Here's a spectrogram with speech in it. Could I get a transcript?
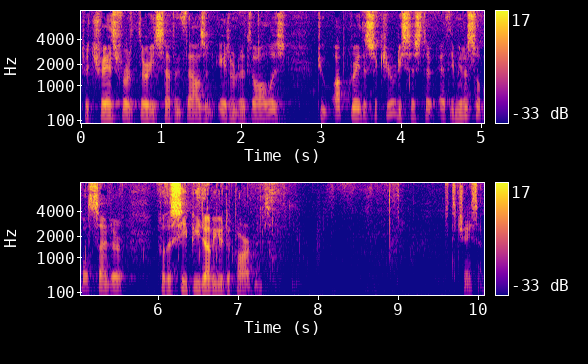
to transfer $37,800 to upgrade the security system at the municipal center for the CPW department. Mr. Jason.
